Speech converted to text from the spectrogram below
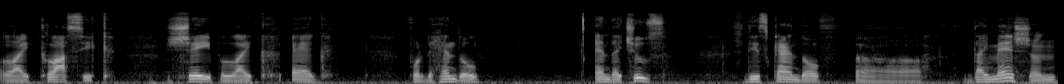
like classic shape like egg for the handle and I choose this kind of uh, dimension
